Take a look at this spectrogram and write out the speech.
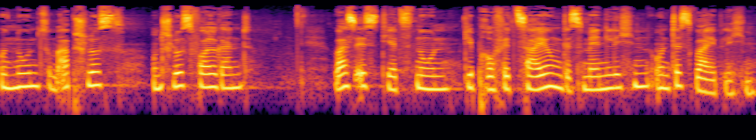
Und nun zum Abschluss und schlussfolgernd. Was ist jetzt nun die Prophezeiung des Männlichen und des Weiblichen?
